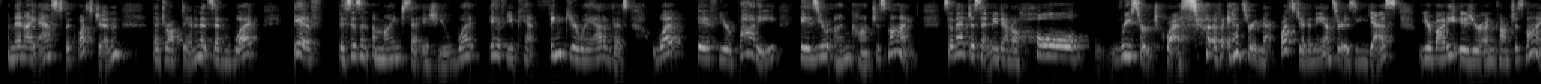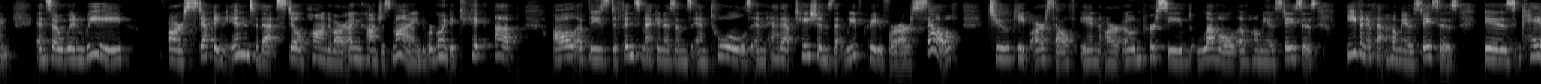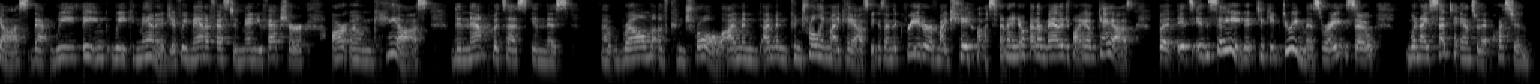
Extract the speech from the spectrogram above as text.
And then I asked the question that dropped in and it said, What if this isn't a mindset issue? What if you can't think your way out of this? What if your body is your unconscious mind? So that just sent me down a whole research quest of answering that question. And the answer is yes, your body is your unconscious mind. And so when we are stepping into that still pond of our unconscious mind, we're going to kick up all of these defense mechanisms and tools and adaptations that we've created for ourselves to keep ourselves in our own perceived level of homeostasis even if that homeostasis is chaos that we think we can manage. If we manifest and manufacture our own chaos then that puts us in this uh, realm of control. I'm in I'm in controlling my chaos because I'm the creator of my chaos and I know how to manage my own chaos. But it's insane to keep doing this, right? So when I said to answer that question,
